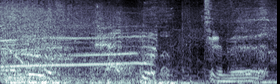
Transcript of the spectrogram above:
Great! てめえ。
